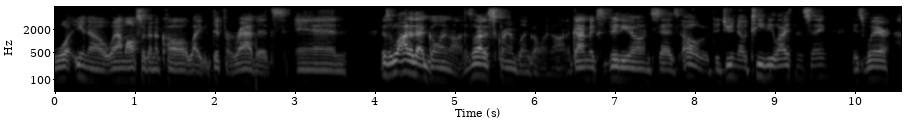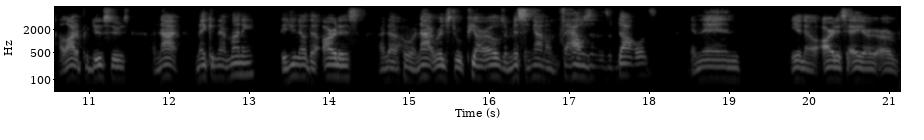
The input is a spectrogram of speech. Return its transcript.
what you know what I'm also gonna call like different rabbits and there's a lot of that going on. There's a lot of scrambling going on. A guy makes a video and says, "Oh, did you know TV licensing is where a lot of producers are not making their money? Did you know that artists are not, who are not registered with PROs are missing out on thousands of dollars?" And then, you know, artist A or, or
